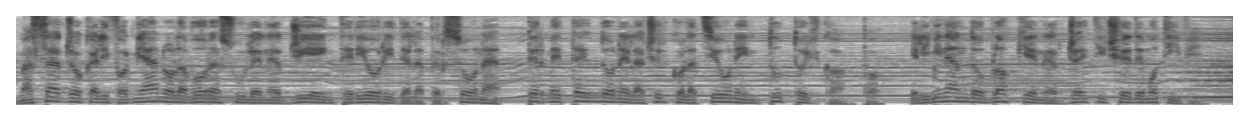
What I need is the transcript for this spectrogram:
massaggio californiano lavora sulle energie interiori della persona permettendone la circolazione in tutto il corpo, eliminando blocchi energetici ed emotivi.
